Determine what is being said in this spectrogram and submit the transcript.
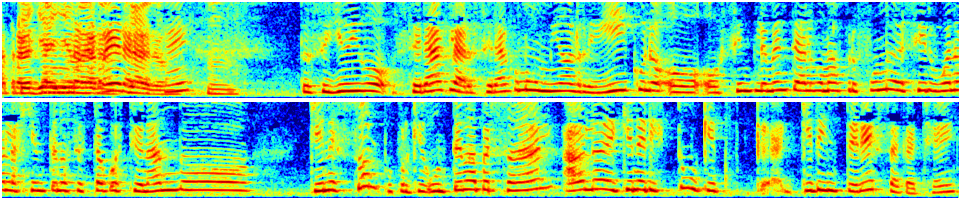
atravesaron una llevaron, carrera, claro. ¿cachai? Mm. Entonces yo digo, ¿será claro? ¿Será como un miedo al ridículo o, o simplemente algo más profundo? Decir, bueno, la gente no se está cuestionando quiénes son, pues porque un tema personal habla de quién eres tú, qué, qué te interesa, ¿cachai?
